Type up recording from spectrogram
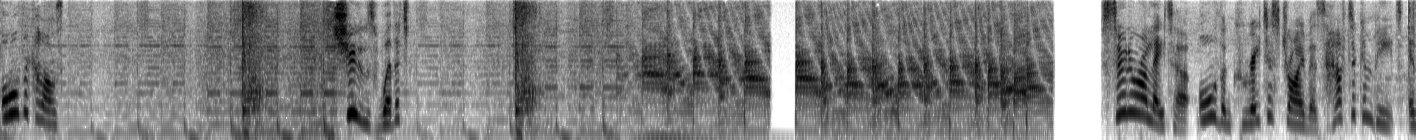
All the cars. Choose whether to. Sooner or later, all the greatest drivers have to compete in.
